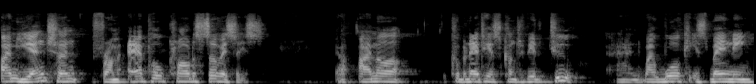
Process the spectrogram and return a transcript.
I'm Yuan Chen from Apple Cloud Services. I'm a Kubernetes contributor too, and my work is mainly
